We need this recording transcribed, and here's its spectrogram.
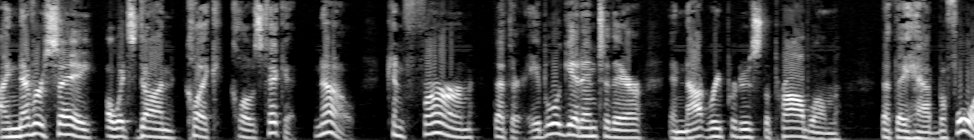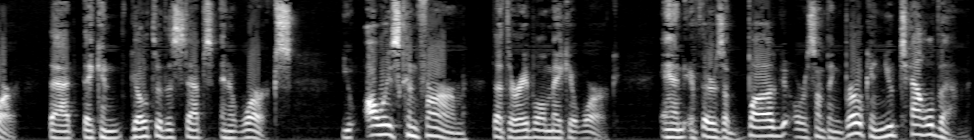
I never say, oh, it's done, click, close ticket. No. Confirm that they're able to get into there and not reproduce the problem that they had before, that they can go through the steps and it works. You always confirm that they're able to make it work. And if there's a bug or something broken, you tell them.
